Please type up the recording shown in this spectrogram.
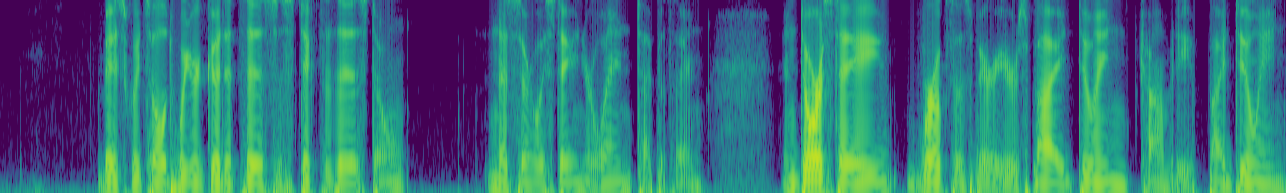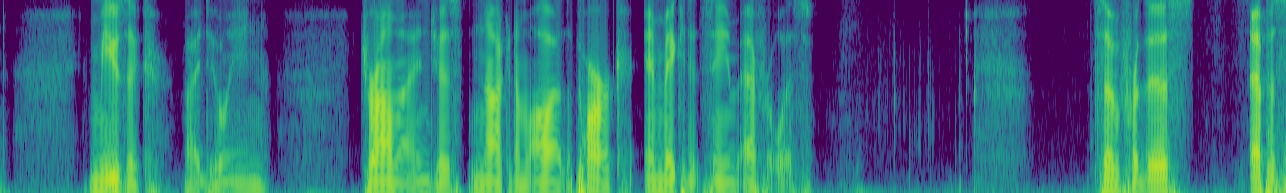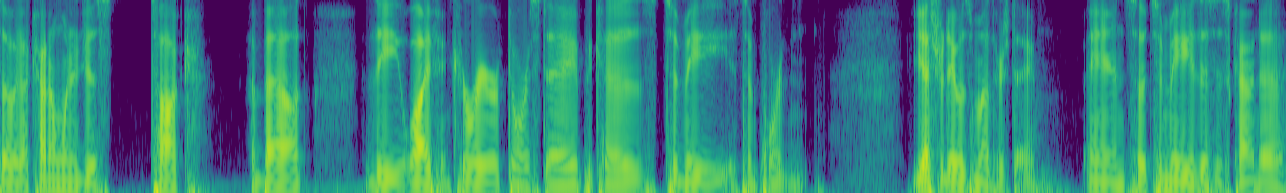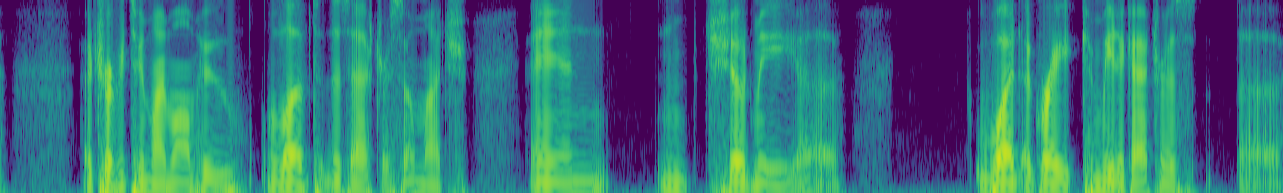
basically told, well, you're good at this, so stick to this, don't necessarily stay in your lane type of thing. And Doris Day broke those barriers by doing comedy, by doing music, by doing drama, and just knocking them all out of the park and making it seem effortless so for this episode, I kind of want to just talk about the life and career of Doris Day because to me it's important. Yesterday was Mother's Day, and so to me this is kind of a tribute to my mom who loved this actress so much and showed me uh, what a great comedic actress uh,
